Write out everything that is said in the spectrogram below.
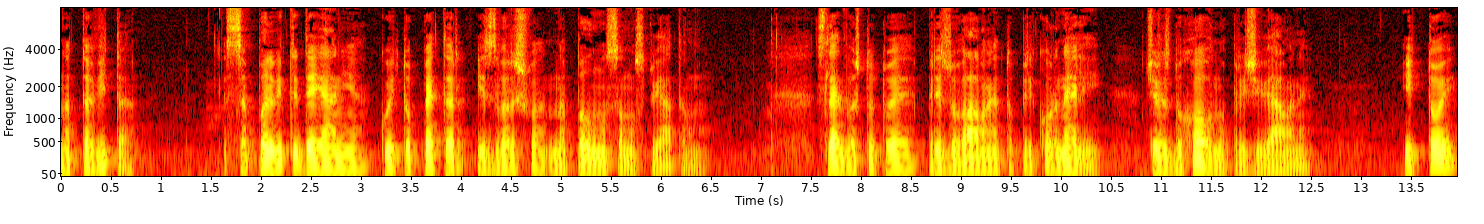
на Тавита са първите деяния, които Петър извършва напълно самостоятелно. Следващото е призоваването при Корнелий, чрез духовно преживяване. И той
